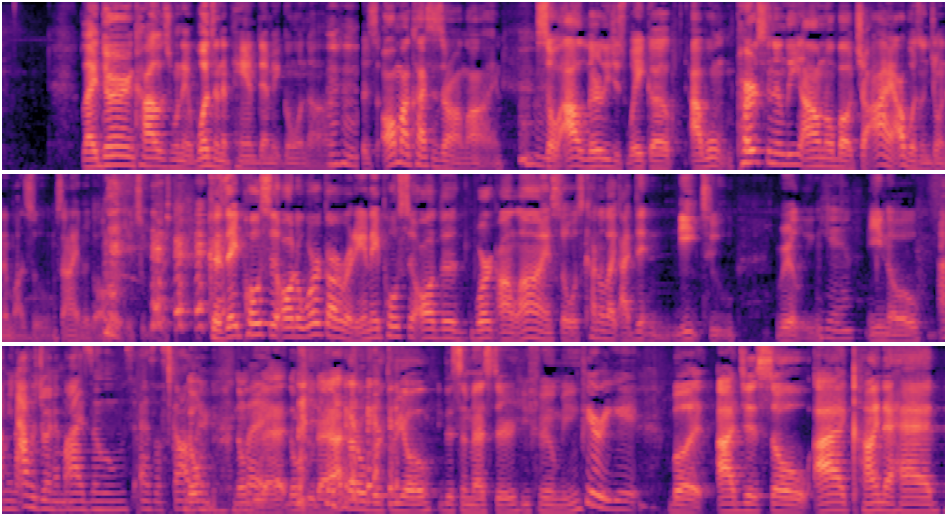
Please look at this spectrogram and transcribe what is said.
like during college when it wasn't a pandemic going on. Mm-hmm. 'Cause all my classes are online, mm-hmm. so I'll literally just wake up. I won't personally. I don't know about y'all. I, I wasn't joining my zooms. I ain't even gonna hold you too much because they posted all the work already and they posted all the work online. So it's kind of like I didn't need to really. Yeah. You know, I mean, I was joining my Zooms as a scholar. don't don't but- do that. Don't do that. I got over 3-0 this semester. You feel me? Period. But I just so I kind of had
